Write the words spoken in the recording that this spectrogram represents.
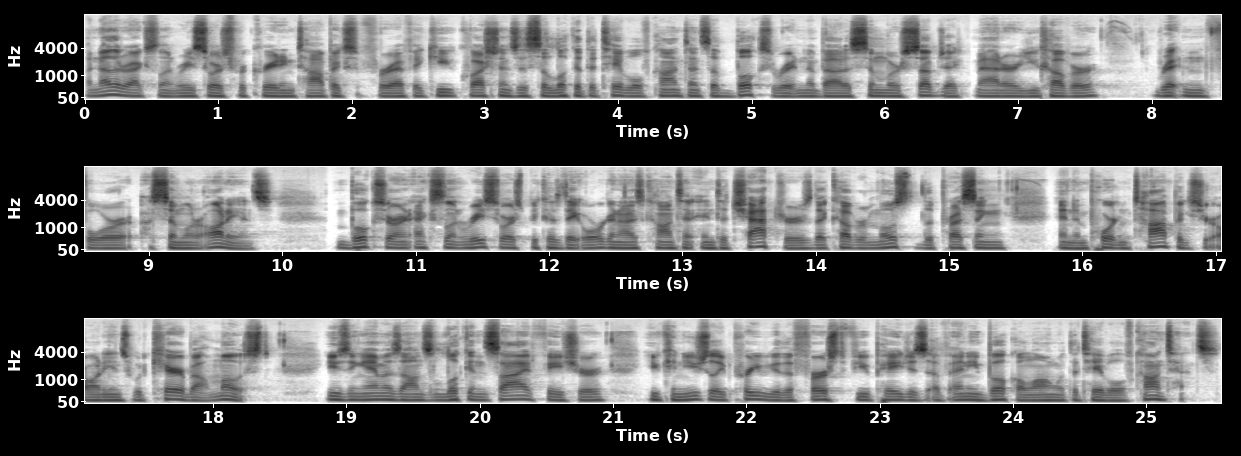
Another excellent resource for creating topics for FAQ questions is to look at the table of contents of books written about a similar subject matter you cover written for a similar audience. Books are an excellent resource because they organize content into chapters that cover most of the pressing and important topics your audience would care about most. Using Amazon's Look Inside feature, you can usually preview the first few pages of any book along with the table of contents.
